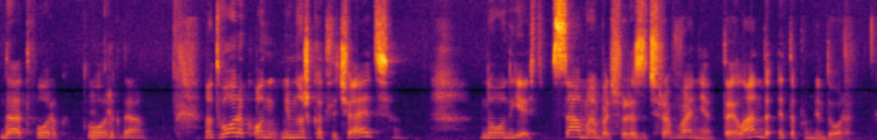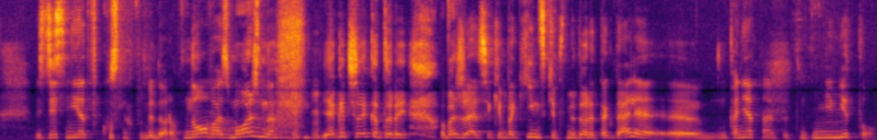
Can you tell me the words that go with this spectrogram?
Да, творог. Творог, да. Но творог, он немножко отличается, но он есть. Самое большое разочарование Таиланда – это помидоры. Здесь нет вкусных помидоров. Но, возможно, я как человек, который обожает всякие бакинские помидоры и так далее, э, понятно, это не, не то.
